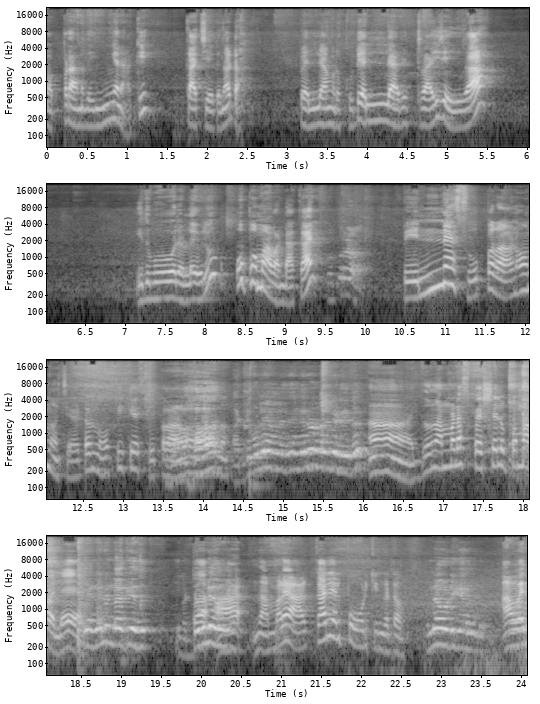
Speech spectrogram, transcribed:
പപ്പടാണ് ഇത് ഇങ്ങനെ ആക്കി കാച്ചിയേക്കുന്നത് കേട്ടോ. അപ്പം എല്ലാം കൂടെ കൂട്ടി എല്ലാവരും ട്രൈ ചെയ്യുക. ഇതുപോലുള്ള ഒരു ഉപ്പുമാവ് ഉണ്ടാക്കാൻ. പിന്നെ സൂപ്പറാണോന്ന് ചേട്ടൻ നോക്കിക്കേ ഉണ്ടാക്കിയത് ആ ഇത് നമ്മുടെ സ്പെഷ്യൽ ഉപ്പമാവല്ലേ? നമ്മളെ ആൾക്കാർ ചിലപ്പോൾ ഓടിക്കും കേട്ടോ. അവർ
